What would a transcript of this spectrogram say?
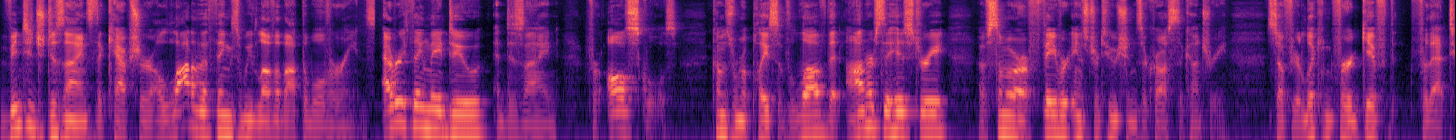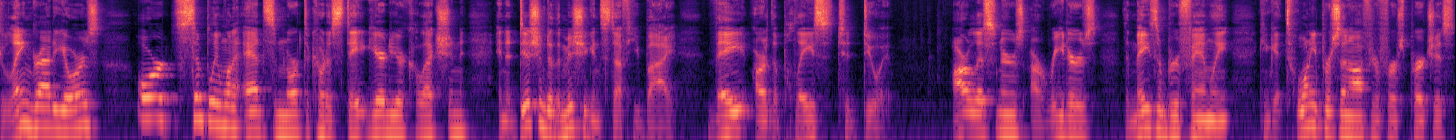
vintage designs that capture a lot of the things we love about the Wolverines. Everything they do and design for all schools comes from a place of love that honors the history of some of our favorite institutions across the country. So if you're looking for a gift for that Tulane grad of yours, or simply want to add some North Dakota State gear to your collection, in addition to the Michigan stuff you buy, they are the place to do it. Our listeners, our readers, the Maize n Brew family can get 20% off your first purchase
